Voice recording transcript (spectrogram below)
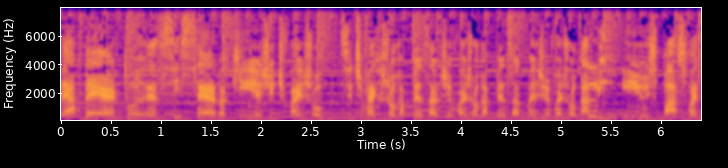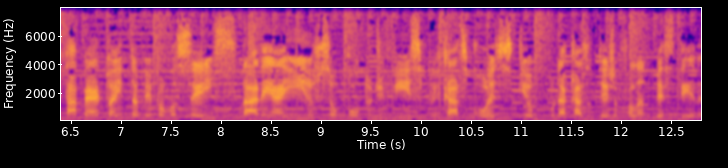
é aberto, é sincero. Aqui a gente vai jogar. Se tiver que jogar pesado, a gente vai jogar pesado, mas a gente vai jogar limpo. E o espaço vai estar tá aberto aí também para vocês darem aí o seu ponto de vista, explicar as coisas que eu por acaso esteja falando besteira.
